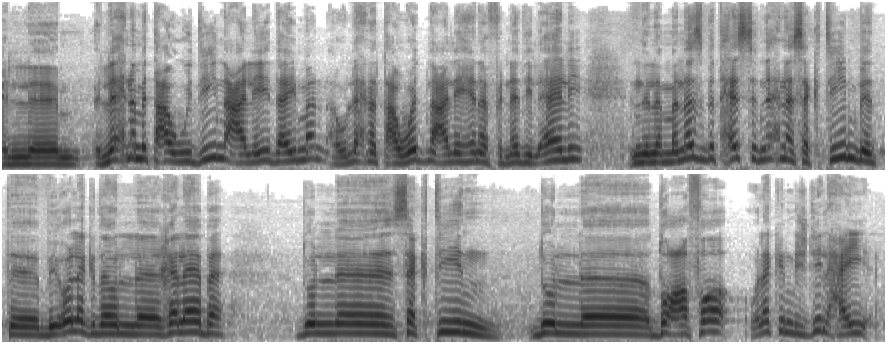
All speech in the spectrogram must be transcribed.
اللي, إحنا متعودين عليه دايما أو اللي إحنا اتعودنا عليه هنا في النادي الأهلي إن لما الناس بتحس إن إحنا ساكتين بيقولك دول غلابة دول ساكتين دول ضعفاء ولكن مش دي الحقيقة.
